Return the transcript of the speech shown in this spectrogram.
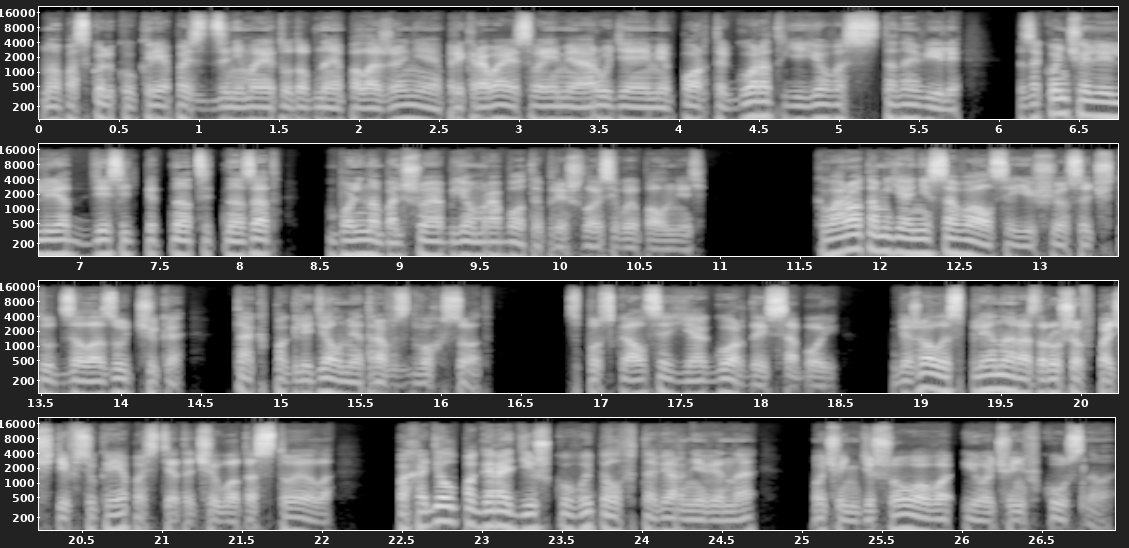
но поскольку крепость занимает удобное положение, прикрывая своими орудиями порт и город, ее восстановили. Закончили лет 10-15 назад, больно большой объем работы пришлось выполнить. К воротам я не совался, еще сочтут за лазутчика — так поглядел метров с двухсот. Спускался я гордый собой. Бежал из плена, разрушив почти всю крепость, это чего-то стоило. Походил по городишку, выпил в таверне вина, очень дешевого и очень вкусного.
